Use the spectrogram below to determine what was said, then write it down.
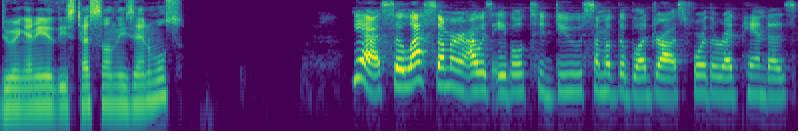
doing any of these tests on these animals? Yeah, so last summer I was able to do some of the blood draws for the red pandas.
